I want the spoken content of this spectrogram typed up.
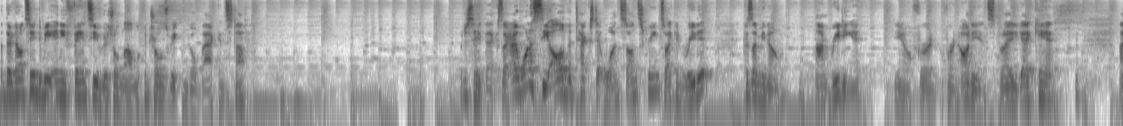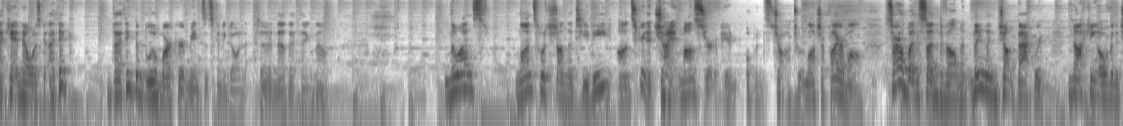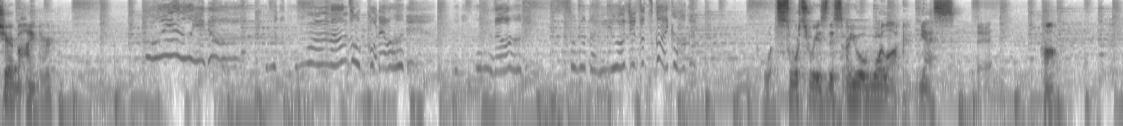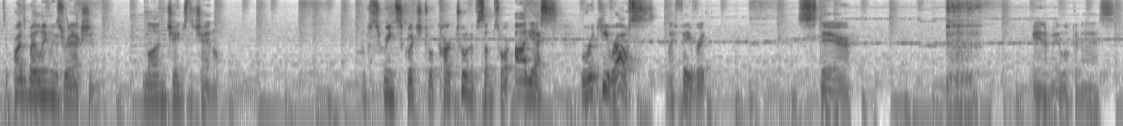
there don't seem to be any fancy visual novel controls where you can go back and stuff. I just hate that because like I want to see all of the text at once on screen so I can read it because I'm you know I'm reading it you know for for an audience, but I, I can't I can't know what's gonna, I think I think the blue marker means it's gonna go to another thing though. Luan's Lon switched on the TV. On screen, a giant monster appeared and opened its jaw to launch a fireball. Startled by the sudden development, Ling Ling jumped backward, knocking over the chair behind her. What sorcery is this? Are you a warlock? Yes. Eh? Huh. Surprised by Ling Ling's reaction, Lon changed the channel. Screen switched to a cartoon of some sort. Ah, yes, Ricky Rouse, my favorite. Stare. Pfft. Anime-looking ass.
